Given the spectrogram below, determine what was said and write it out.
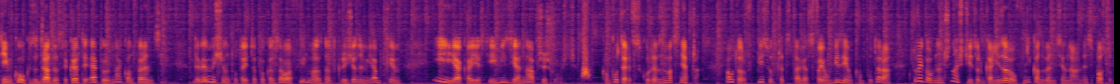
Tim Cook zdradza sekrety Apple na konferencji. Dowiemy się tutaj, co pokazała firma z nadgryzionym jabłkiem i jaka jest jej wizja na przyszłość. Komputer w skórze wzmacniacza. Autor wpisu przedstawia swoją wizję komputera, którego wnętrzności zorganizował w niekonwencjonalny sposób.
